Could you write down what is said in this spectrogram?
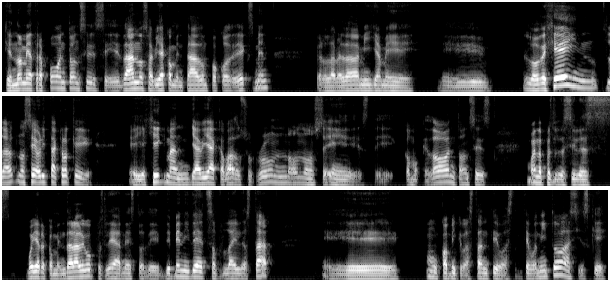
que no me atrapó. Entonces, eh, Dan nos había comentado un poco de X-Men, pero la verdad a mí ya me, lo dejé y no sé, ahorita creo que eh, Hickman ya había acabado su run, no, no sé este, cómo quedó. Entonces, bueno, pues si les voy a recomendar algo, pues lean esto de The Many Deaths of Lila Star. Eh, un cómic bastante, bastante bonito. Así es que,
